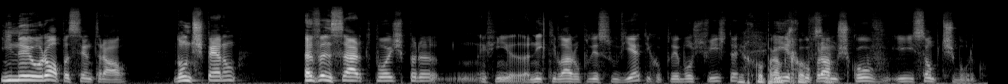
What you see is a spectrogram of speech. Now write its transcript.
e na Europa Central, de onde esperam avançar depois para, enfim, aniquilar o poder soviético, o poder bolchevista e recuperar, e Moscovo, recuperar Moscovo e São Petersburgo.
